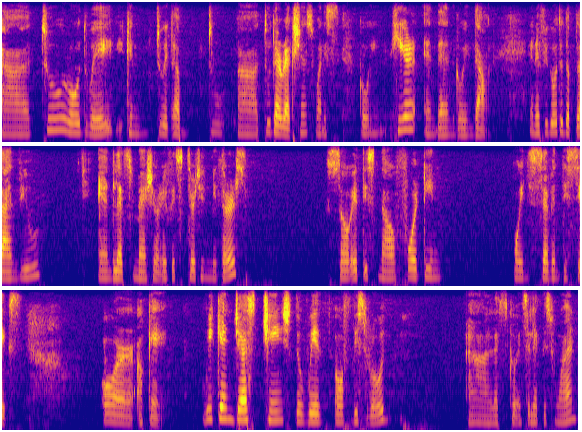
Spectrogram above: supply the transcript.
uh, two roadway. You can do it up two uh, two directions. One is going here and then going down. And if you go to the plan view and let's measure if it's 13 meters. So it is now 14.76 or okay we can just change the width of this road. Uh, let's go and select this one.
